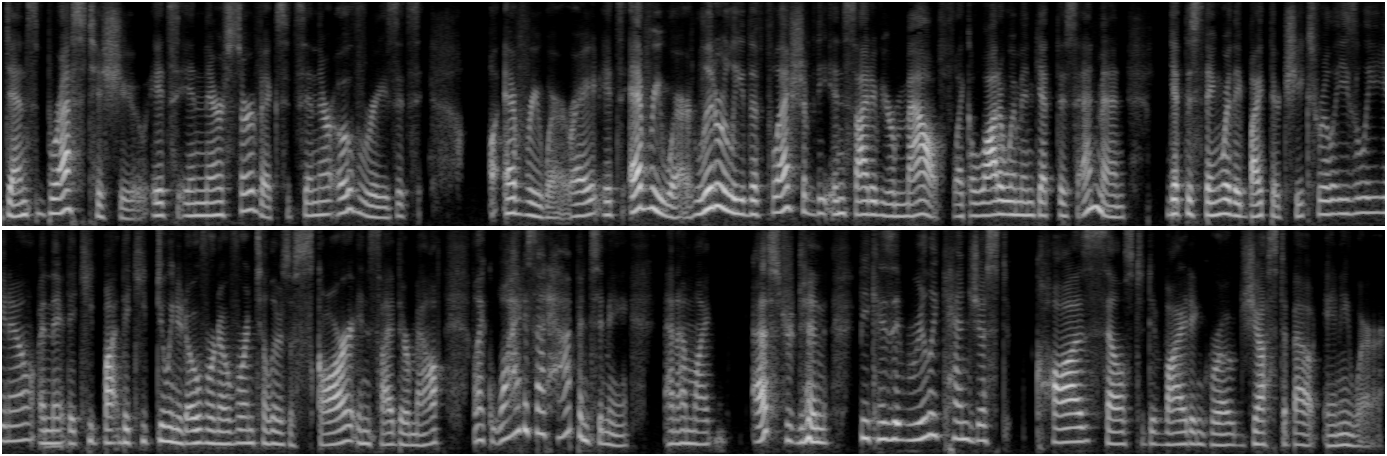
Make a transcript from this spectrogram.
dense breast tissue, it's in their cervix, it's in their ovaries, it's everywhere, right? It's everywhere. Literally, the flesh of the inside of your mouth. Like a lot of women get this, and men get this thing where they bite their cheeks really easily, you know, and they, they keep they keep doing it over and over until there's a scar inside their mouth. Like, why does that happen to me? And I'm like, estrogen, because it really can just cause cells to divide and grow just about anywhere.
